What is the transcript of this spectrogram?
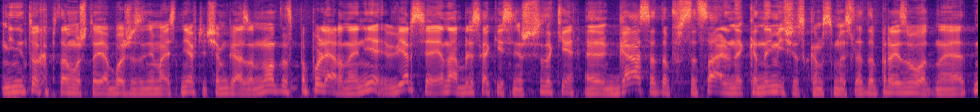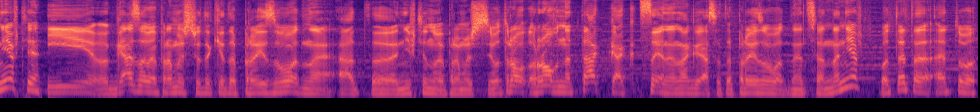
и не только потому, что я больше занимаюсь нефтью, чем газом. Но это популярная не, версия, и она близка к истине. Что все-таки э, газ это в социально-экономическом смысле. Это производная от нефти. И газовая промышленность все-таки это производная от э, нефтяной промышленности. Вот ровно так, как цены на газ это производная цен на нефть, вот это, эту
